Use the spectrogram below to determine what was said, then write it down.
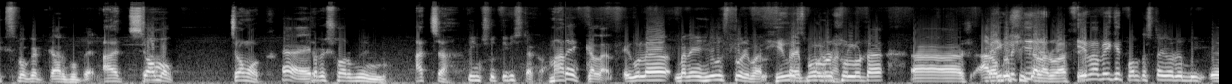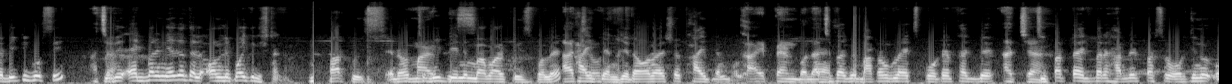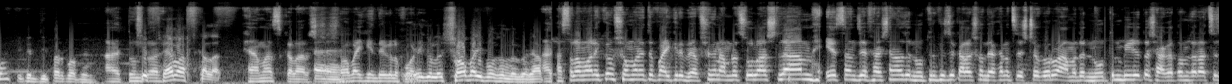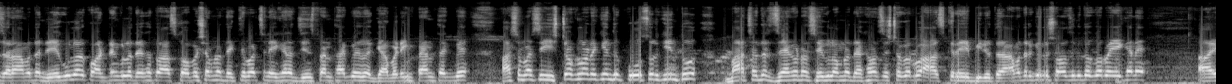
Six pocket cargo pant আচ্ছা। চমক। চমক। হ্যাঁ এবারে সর্বনিম্ন। আচ্ছা। তিনশো তিরিশ টাকা। মা- কালার এগুলা মানে হিউজ পরিমাণ। পনেরো। ষোলোটা আরও বেশি কালারও আছে। এভাবে কি পঞ্চাশ টাকা করে বিক্রি করছি। যদি একবারে নিয়ে যায় তাহলে অনলি পঁয়ত্রিশ টাকা। মার্কুইস এটা হচ্ছে Marquise। বা মার্কুইস বলে। আচ্ছা, থাই okay. যেটা অনায়াসে থাই প্যান্ট বলে। থাই প্যান্ট বলে আচ্ছা আচ্ছা। থাকবে বাটনগুলো থাকবে। আচ্ছা। জিপারটা একবারে হান্ড্রেড পার্সেন্ট অরিজিনাল ওয়ার্কের জিপার পাবেন। তোমরা ফেমাস কালার ফেমাস কালার। সবাই কিন্তু এগুলো পরে। এগুলো সবাই পছন্দ করে। আসসালামু আলাইকুম সম্মানিত পাইকারি ব্যবসায়ী আমরা চলে আসলাম এস যে ফ্যাশন হাউসে নতুন কিছু কালেকশন দেখানোর চেষ্টা করব। আমাদের নতুন ভিডিওতে স্বাগতম জানাচ্ছি। যারা আমাদের রেগুলার কন্টেন্টগুলো দেখো তো আজকে অবশ্যই আপনারা দেখতে পাচ্ছেন এখানে জিন্স প্যান্ট থাকবে গ্যাবার্ডিং প্যান্ট থাকবে। পাশাপাশি স্টক লটে কিন্তু প্রচুর কিন্তু বাচ্চাদের জ্যাকেট আছে সেগুলো আমরা দেখানোর চেষ্টা করব আজকের এই ভিডিওতে। আমাদের কিন্তু সহযোগিতা করবে এখানে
